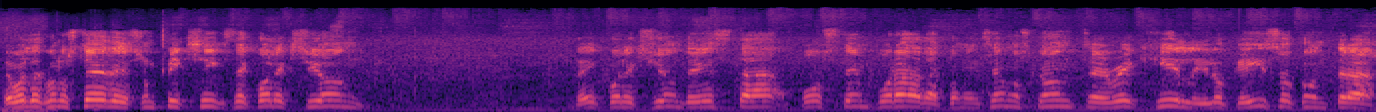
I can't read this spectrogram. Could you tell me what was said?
De vuelta con ustedes, un pick six de colección. De colección de esta postemporada. Comencemos con Tyreek Hill y lo que hizo contra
